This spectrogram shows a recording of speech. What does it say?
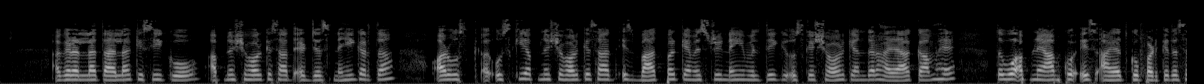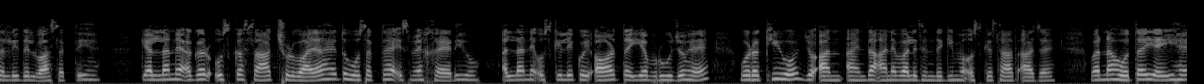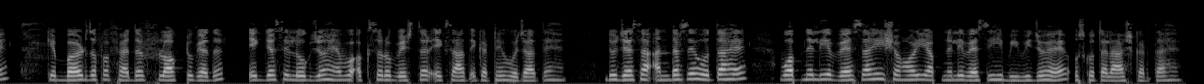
अगर अल्लाह ताला किसी को अपने शोहर के साथ एडजस्ट नहीं करता और उस, उसकी अपने शोहर के साथ इस बात पर केमिस्ट्री नहीं मिलती कि उसके शोहर के अंदर हया कम है तो वो अपने आप को इस आयत को पढ़ के तसली दिलवा सकती है कि अल्लाह ने अगर उसका साथ छुड़वाया है तो हो सकता है इसमें खैर ही हो। अल्लाह ने उसके लिए कोई और तैयब रू जो है, वो रखी हो, जो आइंदा आने वाली ज़िंदगी में उसके साथ आ जाए। वरना होता यही है कि birds of a feather flock together एक जैसे लोग जो हैं, वो अक्सर और बेशतर एक साथ इकट्ठे हो जाते हैं। जो जैसा अंदर से होता है, वो अपने लिए वैसा ही शोहर या अपने लिए वैसी ही बीवी जो है, उसको तलाश करता है।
